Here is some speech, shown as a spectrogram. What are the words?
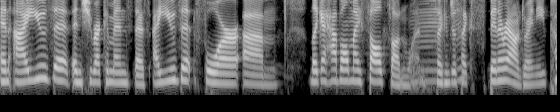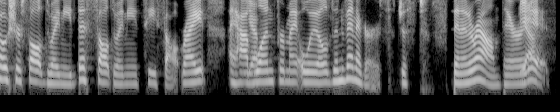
and i use it and she recommends this. I use it for um like i have all my salts on one. So i can just Mhm. like spin around. Do i need kosher salt? Do i need this salt? Do i need sea salt right? I have Yep. one for my oils and vinegars. Just spin it around. There Yeah. it is.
